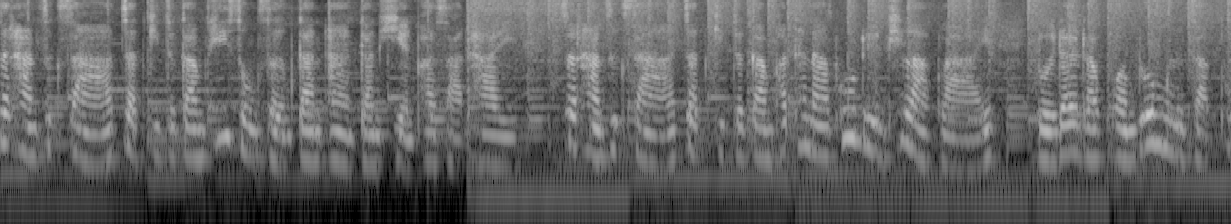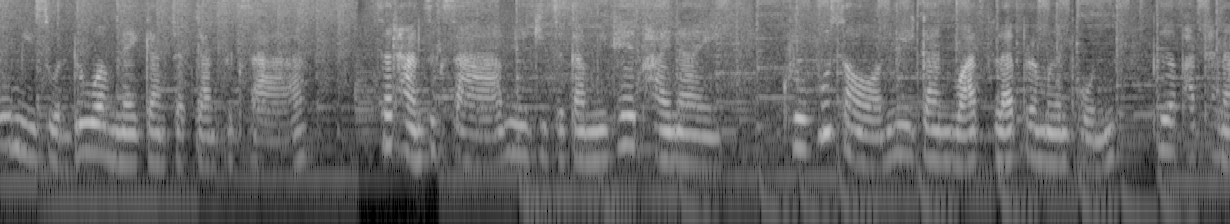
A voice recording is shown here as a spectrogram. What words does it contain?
สถานศึกษาจัดกิจกรรมที่ส่งเสริมการอ่านการเขียนภาษาไทย สถานศึกษาจัดกิจกรรมพัฒนาผู้เรียนที่หลากหลาย โดยได้รับความร่วมมือจากผู้มีส่วนร่วมในการจัดการศึกษา สถานศึกษามีกิจกรรมนิเทศภายใน ครูผู้สอนมีการวัดและประเมินผลเพื่อพัฒนา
